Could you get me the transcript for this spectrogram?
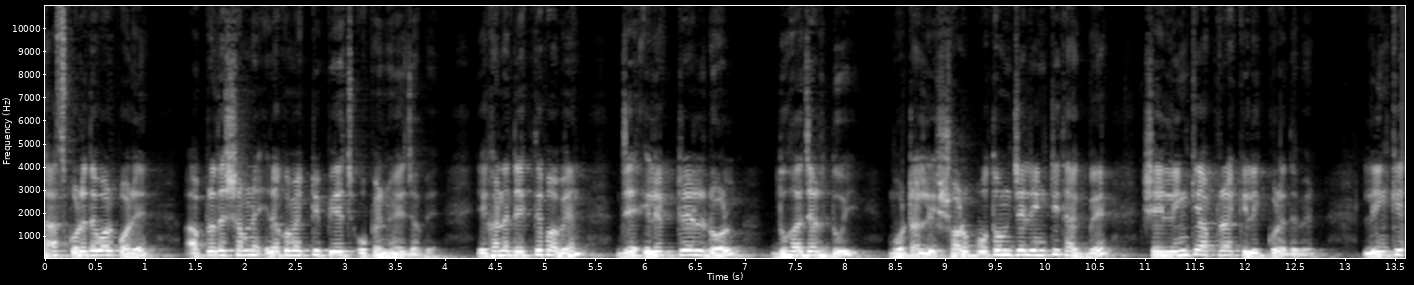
সার্চ করে দেওয়ার পরে আপনাদের সামনে এরকম একটি পেজ ওপেন হয়ে যাবে। এখানে দেখতে পাবেন যে ইলেকট্রাল রোল দু দুই ভোটার লিস্ট। সর্বপ্রথম যে লিঙ্কটি থাকবে, সেই লিঙ্কে আপনারা ক্লিক করে দেবেন। লিঙ্কে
